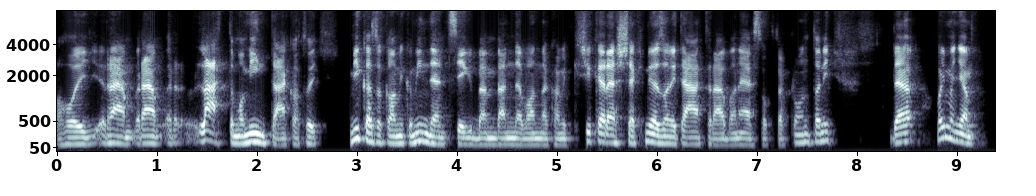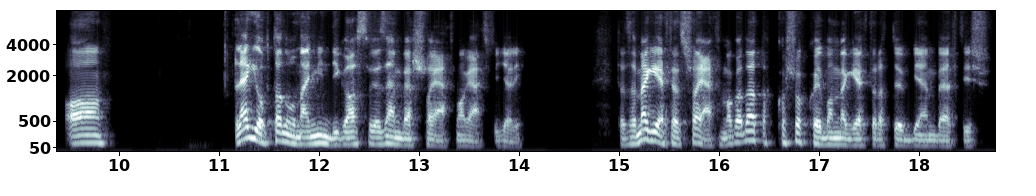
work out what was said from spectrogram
ahol így rám, rám, láttam a mintákat, hogy mik azok, amik a minden cégben benne vannak, amik sikeresek, mi az, amit általában el szoktak rontani. De, hogy mondjam, a legjobb tanulmány mindig az, hogy az ember saját magát figyeli. Tehát ha megérted saját magadat, akkor sokkal jobban megérted a többi embert is.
